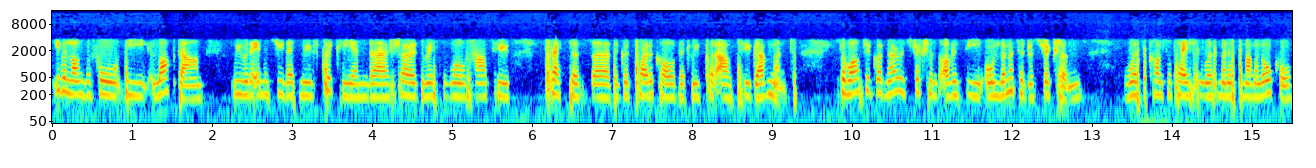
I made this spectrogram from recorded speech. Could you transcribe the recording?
Even long before the lockdown, we were the industry that moved quickly and uh, showed the rest of the world how to practice uh, the good protocols that we put out to government. So whilst we've got no restrictions, obviously, or limited restrictions, with consultation with Minister Mmamoloko,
